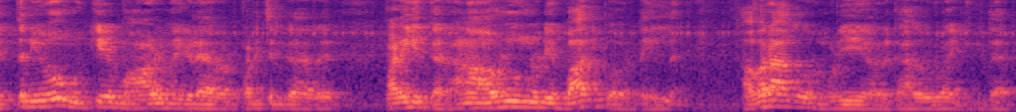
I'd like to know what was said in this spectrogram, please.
எத்தனையோ முக்கிய ஆளுமைகளை அவர் படிச்சிருக்காரு பழகியிருக்காரு. ஆனால் அவர்களுடைய பாதிப்பு அவர்கிட்ட இல்லை. அவராக ஒரு மொழியை அவருக்காக உருவாக்கிக்கிட்டார்.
